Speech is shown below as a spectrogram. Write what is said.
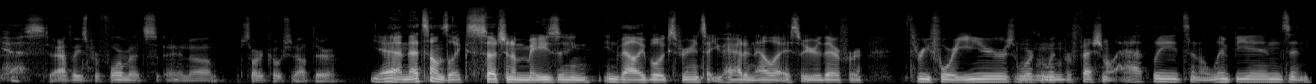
Yes. to Athletes Performance and um, started coaching out there. Yeah, and that sounds like such an amazing, invaluable experience that you had in LA. So you're there for three, four years working with professional athletes and Olympians and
